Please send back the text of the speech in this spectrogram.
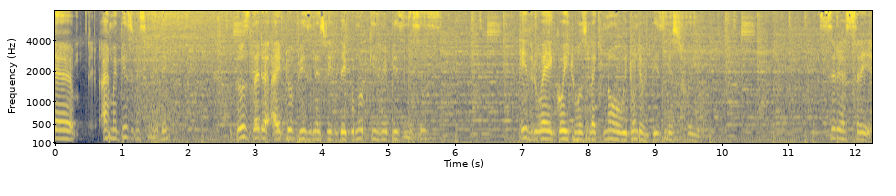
Uh, I'm a business lady. Those that I do business with, they could not give me businesses. Everywhere I go, it was like, no, we don't have business for you. Seriously,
